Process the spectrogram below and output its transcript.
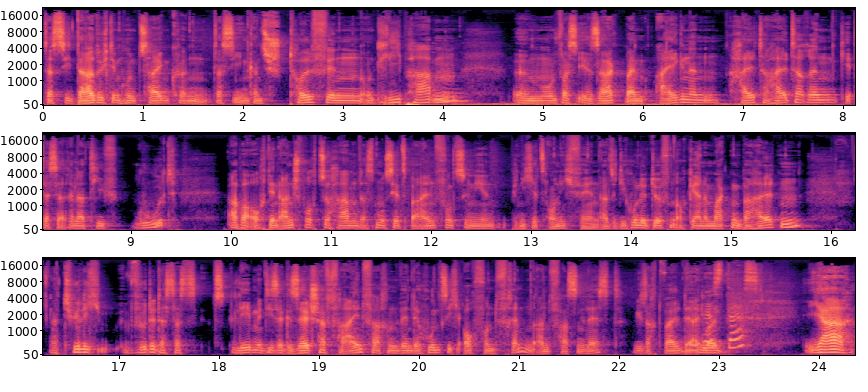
dass sie dadurch dem Hund zeigen können, dass sie ihn ganz toll finden und lieb haben. Mhm. Ähm, und was ihr sagt, beim eigenen Halter, Halterin geht das ja relativ gut. Aber auch den Anspruch zu haben, das muss jetzt bei allen funktionieren, bin ich jetzt auch nicht Fan. Also die Hunde dürfen auch gerne Macken behalten. Natürlich würde das das Leben in dieser Gesellschaft vereinfachen, wenn der Hund sich auch von Fremden anfassen lässt. Wie gesagt, weil der einmal. Ist das? Ja,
